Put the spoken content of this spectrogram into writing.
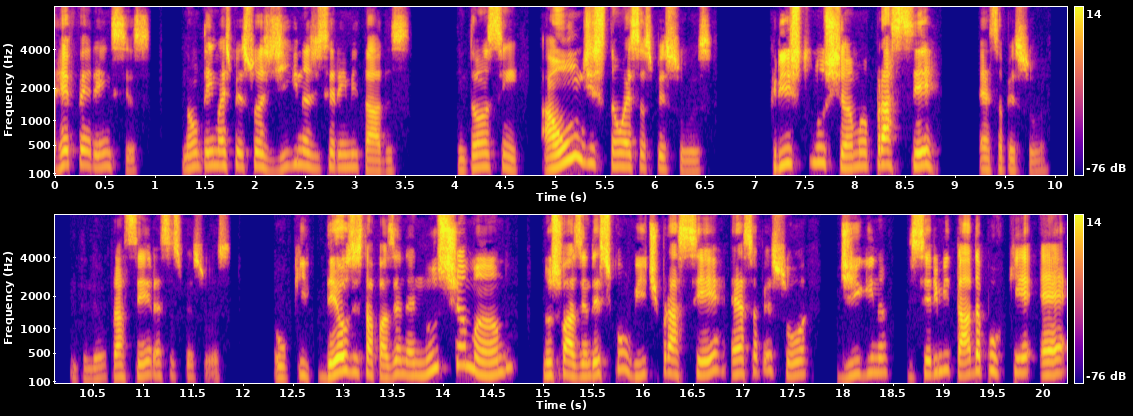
referências, não tem mais pessoas dignas de serem imitadas. Então, assim, aonde estão essas pessoas? Cristo nos chama para ser essa pessoa, entendeu? Para ser essas pessoas. O que Deus está fazendo é nos chamando, nos fazendo esse convite para ser essa pessoa digna de ser imitada, porque é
